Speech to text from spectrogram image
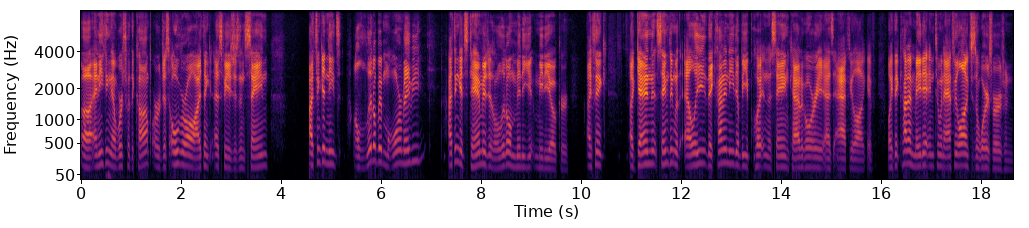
uh, anything that works with the comp or just overall. I think SP is just insane. I think it needs a little bit more maybe. I think its damage is a little midi- mediocre. I think again, same thing with Ellie. They kind of need to be put in the same category as Affy If like they kind of made it into an Amphilock, just a worse version.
